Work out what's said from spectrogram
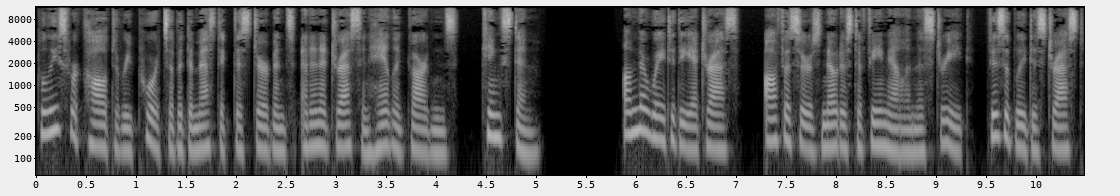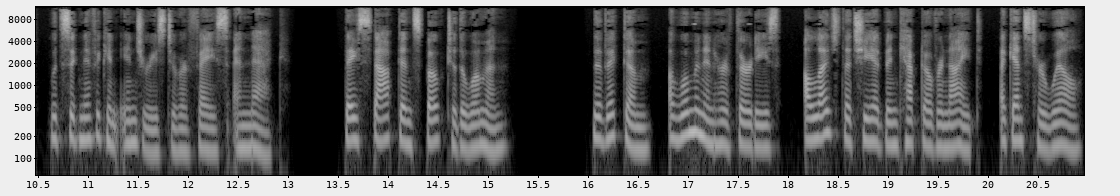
police were called to reports of a domestic disturbance at an address in Haylett Gardens, Kingston. On their way to the address, officers noticed a female in the street, visibly distressed, with significant injuries to her face and neck. They stopped and spoke to the woman. The victim, a woman in her 30s, alleged that she had been kept overnight, against her will,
